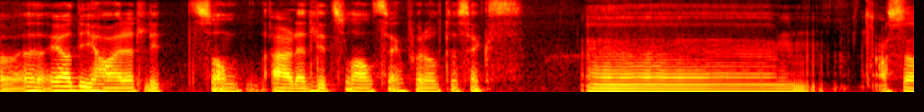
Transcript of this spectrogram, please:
eh, ja, de har et litt sånn Er det et litt sånn anstrengt forhold til sex? Uh, altså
